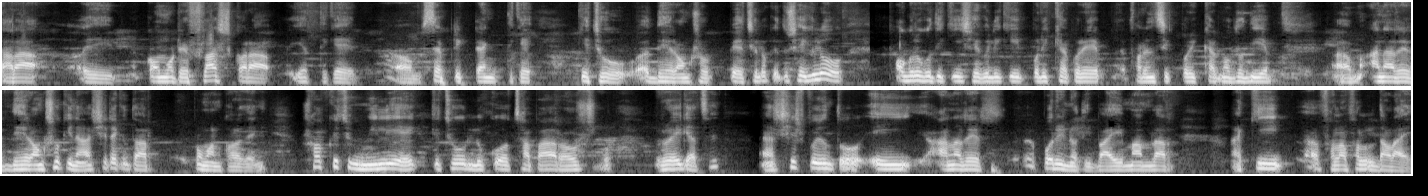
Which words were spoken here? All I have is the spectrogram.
তারা ওই কমোটে ফ্লাশ করা ইয়ের থেকে সেপটিক ট্যাঙ্ক থেকে কিছু দেহের অংশ পেয়েছিল। কিন্তু সেগুলো অগ্রগতি কি, সেগুলি কি পরীক্ষা করে, ফরেন্সিক পরীক্ষার মধ্য দিয়ে আনারের দেহের অংশ কিনা, সেটা কিন্তু আর প্রমাণ করা যায়নি। সব কিছু মিলিয়ে কিছু লুকো ছাপা রহস্য রয়ে গেছে। শেষ পর্যন্ত এই আনারের পরিণতি বা এই মামলার কি ফলাফল দাঁড়ায়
